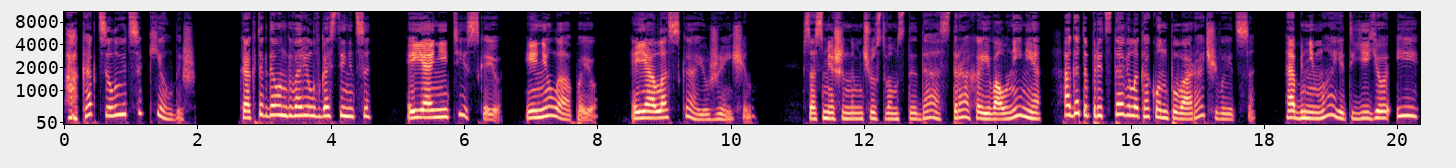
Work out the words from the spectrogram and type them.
А как целуется Келдыш? Как тогда он говорил в гостинице? «Я не тискаю и не лапаю, я ласкаю женщин». Со смешанным чувством стыда, страха и волнения Агата представила, как он поворачивается, обнимает ее и...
